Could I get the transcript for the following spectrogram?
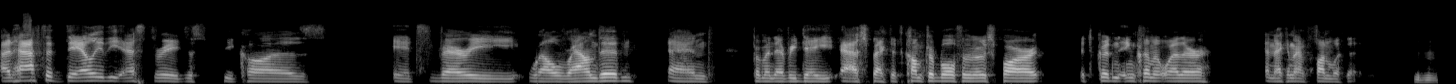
I'd have to daily the S3 just because it's very well rounded and from an everyday aspect, it's comfortable for the most part. It's good in inclement weather, and I can have fun with it. Mhm.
